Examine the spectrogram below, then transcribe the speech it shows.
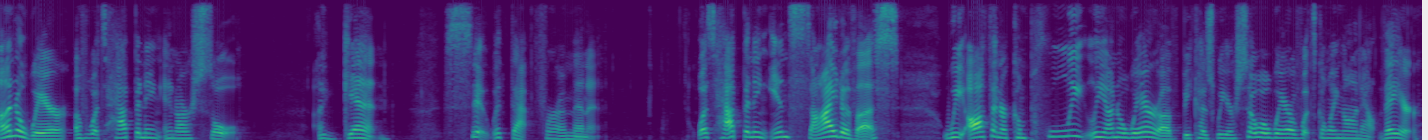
unaware of what's happening in our soul. Again, sit with that for a minute what's happening inside of us, we often are completely unaware of because we are so aware of what's going on out there.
